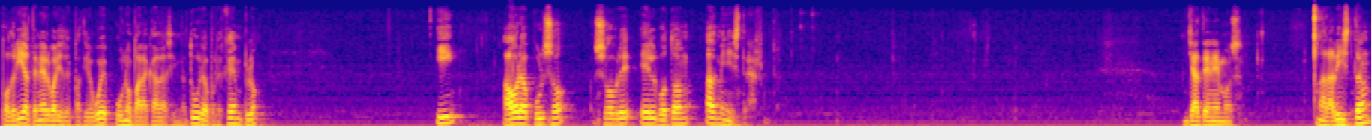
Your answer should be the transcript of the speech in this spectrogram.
Podría tener varios espacios web, uno para cada asignatura, por ejemplo. Y ahora pulso sobre el botón administrar. Ya tenemos a la vista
